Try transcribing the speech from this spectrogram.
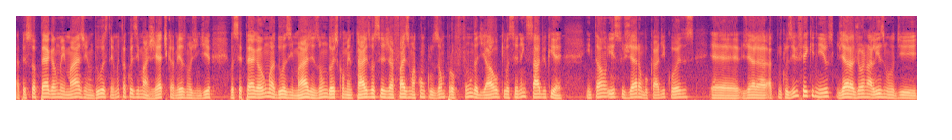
A pessoa pega uma imagem, um, duas, tem muita coisa imagética mesmo hoje em dia. Você pega uma, duas imagens, um, dois comentários, você já faz uma conclusão profunda de algo que você nem sabe o que é. Então, isso gera um bocado de coisas, é, gera inclusive fake news, gera jornalismo de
